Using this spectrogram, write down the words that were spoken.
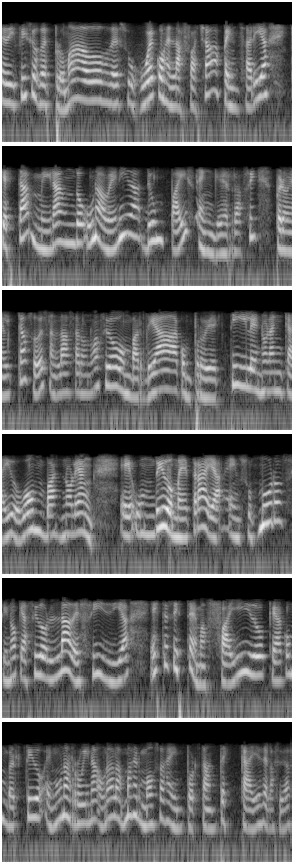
edificios desplomados, de sus huecos en las fachadas, pensaría que está mirando una avenida de un país en guerra, sí, pero en el caso de San Lázaro no ha sido bombardeada con proyectiles, no le han caído bombas, no le han eh, hundido metralla en sus muros, sino que ha sido la desidia, este sistema fallido que ha convertido en una ruina una de las más hermosas e importantes calles de la ciudad.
